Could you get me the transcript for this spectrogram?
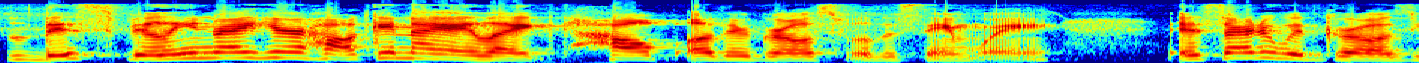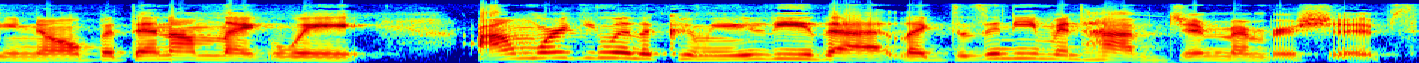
this feeling right here? How can I like help other girls feel the same way? It started with girls, you know, but then I'm like, wait, I'm working with a community that like doesn't even have gym memberships.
